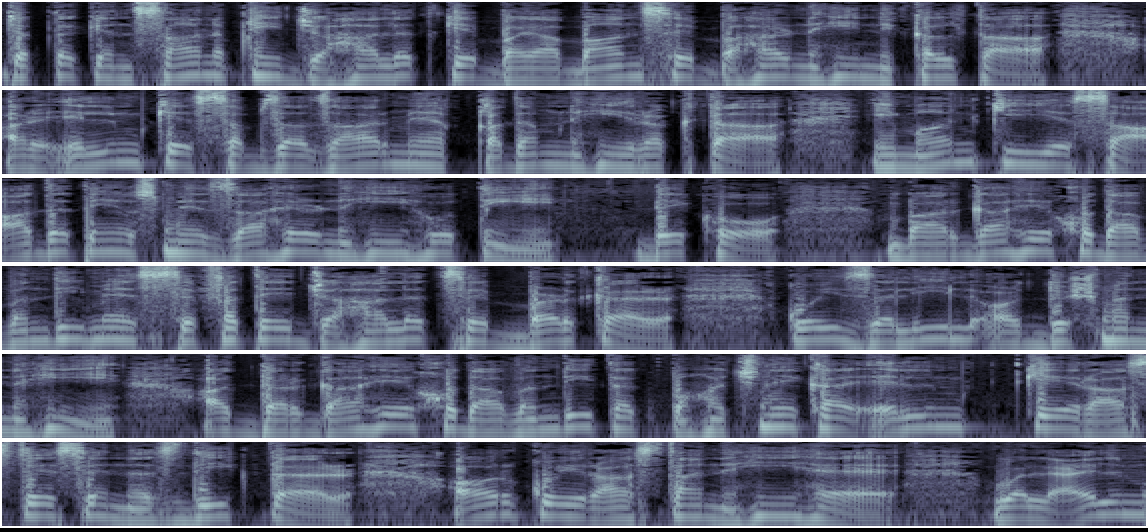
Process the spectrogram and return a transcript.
جب تک انسان اپنی جہالت کے بیابان سے باہر نہیں نکلتا اور علم کے سبزہ زار میں قدم نہیں رکھتا، ایمان کی یہ سعادتیں اس میں ظاہر نہیں ہوتیں۔ دیکھو، بارگاہ خداوندی میں صفت جہالت سے بڑھ کر کوئی ذلیل اور دشمن نہیں، اور درگاہ خداوندی تک پہنچنے کا علم کے راستے سے نزدیک تر اور کوئی راستہ نہیں ہے۔ والعلم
